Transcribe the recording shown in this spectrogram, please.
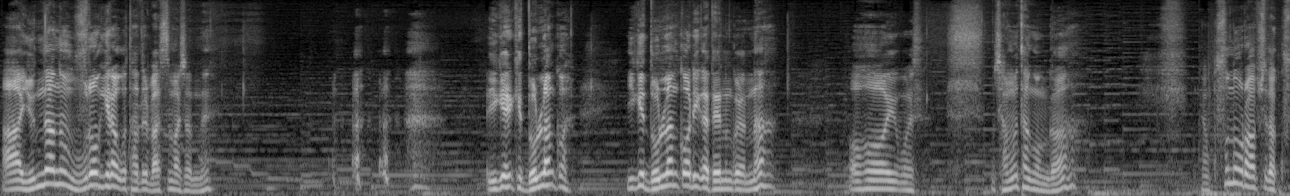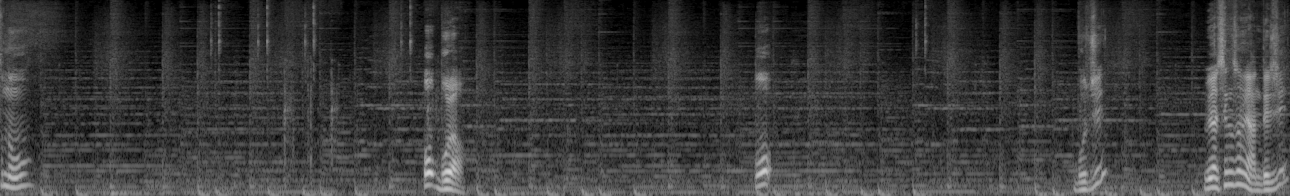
아 윤나눔 우럭이라고 다들 말씀하셨네 이게 이렇게 논란거 이게 논란거리가 되는 거였나? 어허 이거 뭐 잘못한 건가? 그냥 쿠노로 합시다 쿠노 어 뭐야 어? 뭐지? 왜 생성이 안 되지?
